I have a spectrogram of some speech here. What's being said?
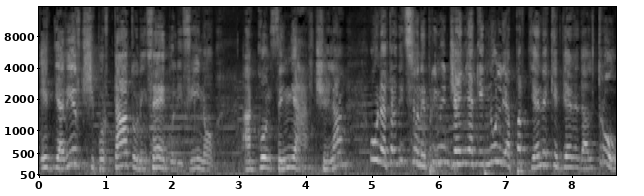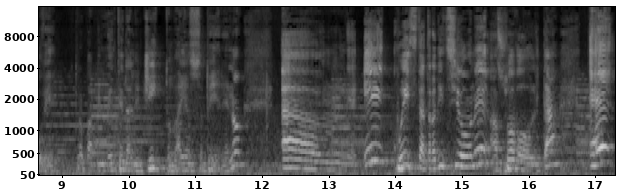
e di averci portato nei secoli fino a consegnarcela una tradizione primigenia che non le appartiene e che viene da altrove, probabilmente dall'Egitto, vai a sapere, no? Uh, e questa tradizione a sua volta è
